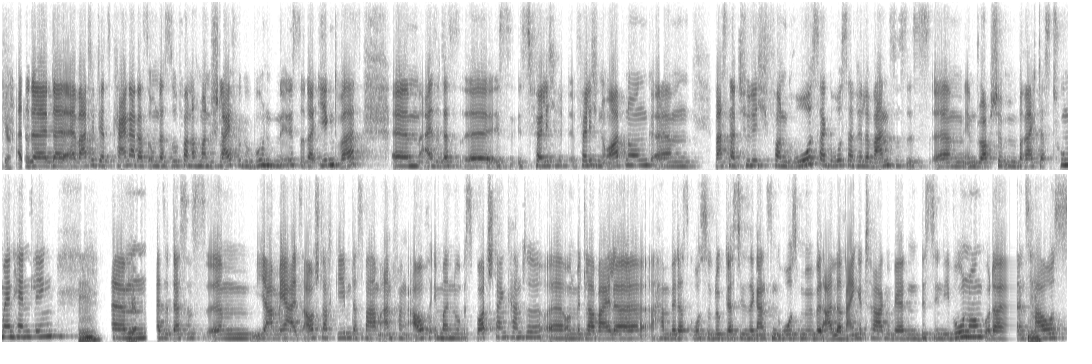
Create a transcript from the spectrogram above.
Ja. Also da, da erwartet jetzt keiner, dass um das Sofa nochmal eine Schleife gebunden ist oder irgendwas. Ähm, also das äh, ist, ist völlig, völlig in Ordnung. Was natürlich von großer, großer Relevanz ist, ist ähm, im Dropshipping-Bereich das Two-Man-Handling. Hm? Ähm, Also das ist ähm, ja mehr als ausschlaggebend. Das war am Anfang auch immer nur bis Bordsteinkante äh, und mittlerweile haben wir das große Glück, dass diese ganzen Großmöbel alle reingetragen werden bis in die Wohnung oder ins Mhm. Haus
